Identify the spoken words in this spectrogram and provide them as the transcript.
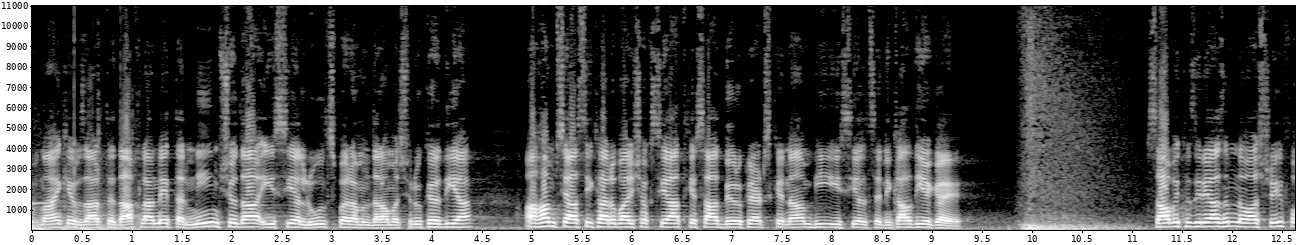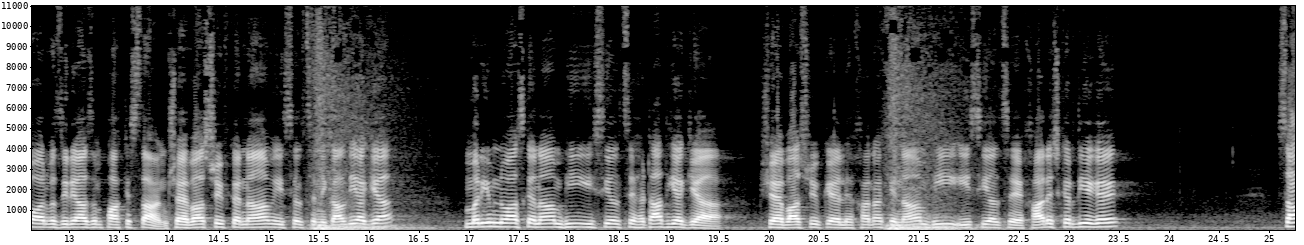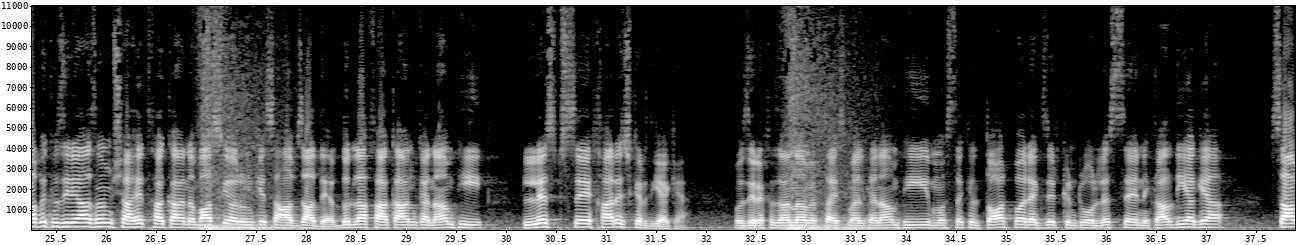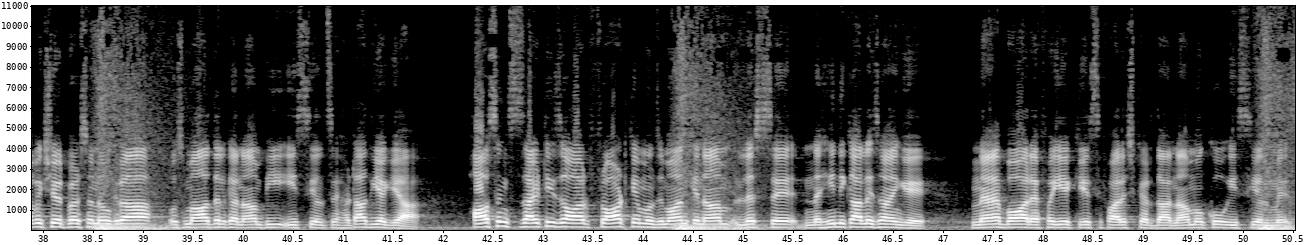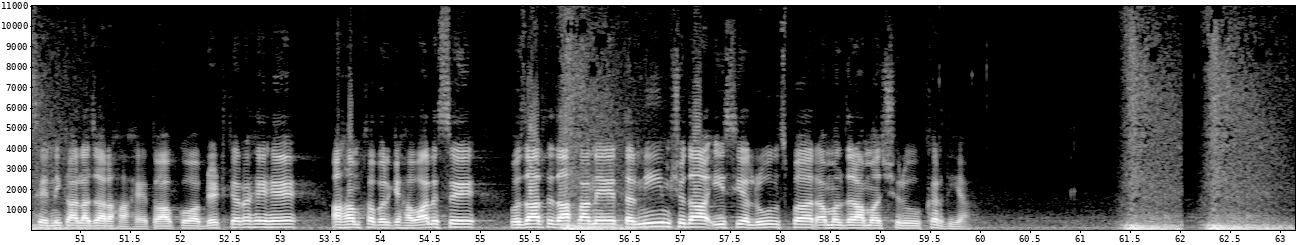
बताएँ कि वजारत दाखिला ने तरमीम शुदा ई सी एल रूल्स पर अमल दरामद शुरू कर दिया। अहम सियासी कारोबारी शख्सियात के साथ ब्यूरोक्रेट्स के नाम भी ई सी एल से निकाल दिए गए। सबक वजी अजम नवाज़ शरीफ और वजी अजम पाकिस्तान। शहबाज शरीफ का नाम ई सी एल से निकाल दिया गया। मरीम नवाज़ का नाम भी ई सी एल से हटा दिया गया। शहबाज शरीफ के अहल खाना के नाम भी ई सी एल से खारिज कर दिए गए। सबक वजी अजम शाहिद खाकान अब्बासी और उनके साहबजादे अब्दुल्ला खाकान का नाम भी लिस्ट से खारिज कर दिया गया। वज़ीर ख़जाना मफ्ता इसमाइल का नाम भी मुस्तकिल तौर पर एग्ज़िट कंट्रोल लिस्ट से निकाल दिया गया। सबक चेयरपर्सन ओगरा उस्मा आदल का नाम भी ई सी एल से हटा दिया गया। हाउसिंग सोसाइटीज़ और फ्रॉड के मुलजमान के नाम लिस्ट से नहीं निकाले जाएँगे। नैब और एफ़ आई ए के सिफारिश करदा नामों को ई सी एल में से निकाला जा रहा है। तो आपको अपडेट कर रहे हैं अहम खबर के हवाले से। वजारत दाखिला ने तरमीम शुदा ई सी एल रूल्स पर अमल दरामद शुरू कर दिया।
